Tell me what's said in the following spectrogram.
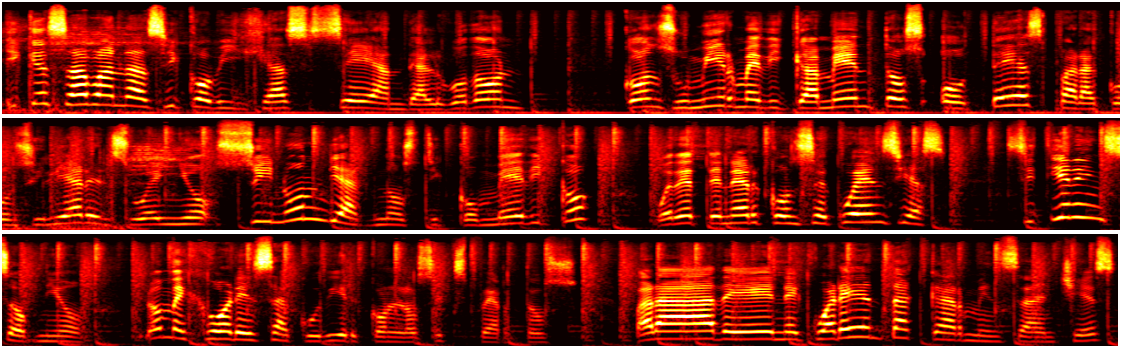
y que sábanas y cobijas sean de algodón. Consumir medicamentos o test para conciliar el sueño sin un diagnóstico médico puede tener consecuencias. Si tiene insomnio, lo mejor es acudir con los expertos. Para ADN 40, Carmen Sánchez,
